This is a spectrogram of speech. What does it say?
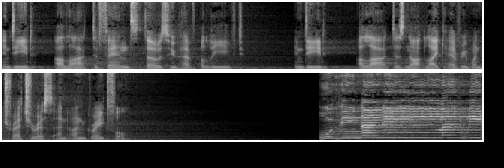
Indeed, Allah defends those who have believed. Indeed, Allah does not like everyone treacherous and ungrateful. أذن للذين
